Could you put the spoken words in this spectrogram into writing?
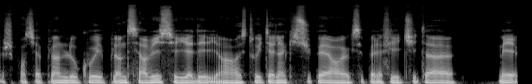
je pense qu'il y a plein de locaux et plein de services et il y a des il y a un resto italien qui est super euh, qui s'appelle la Felicita euh, mais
